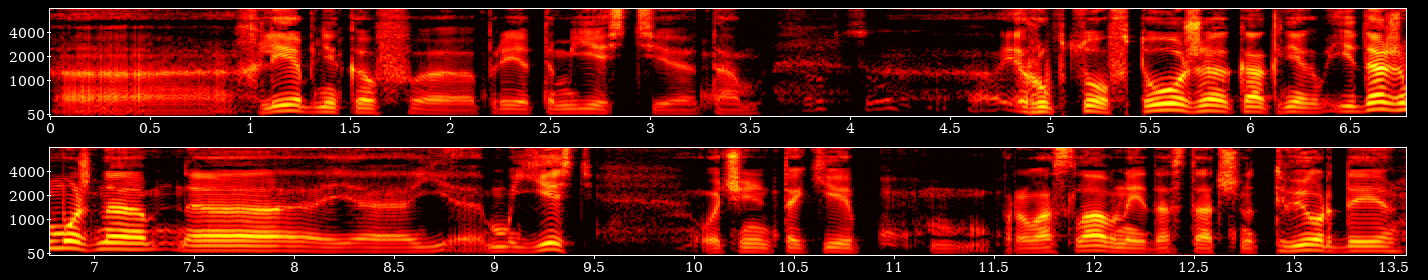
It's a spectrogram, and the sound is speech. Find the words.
э, Хлебников, э, при этом есть там Рубцов. Рубцов тоже, как не, и даже можно есть очень такие православные, достаточно твердые,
